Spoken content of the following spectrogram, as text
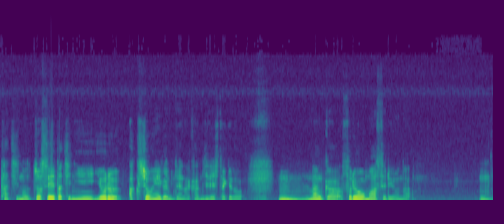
たちの女性たちによるアクション映画みたいな感じでしたけど、うん、なんかそれを回せるような、うん、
